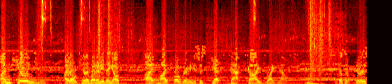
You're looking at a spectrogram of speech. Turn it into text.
I'm killing you. I don't care about anything else. I my programming is just get that guy right now. It doesn't there is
